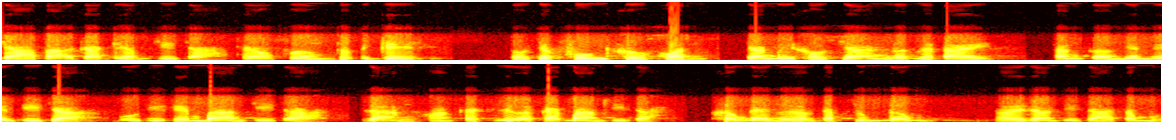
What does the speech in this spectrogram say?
trả tại các điểm chi trả theo phương thức định kỳ, tổ chức phun khử khuẩn, trang bị khẩu trang, nước rửa tay, tăng cường nhân viên chi trả, bố trí thêm bàn chi trả, giãn khoảng cách giữa các bàn chi trả, không để người hưởng tập trung đông. Thời gian chi trả trong một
